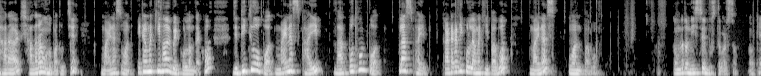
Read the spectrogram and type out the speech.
ধারার সাধারণ অনুপাত হচ্ছে মাইনাস ওয়ান এটা আমরা কীভাবে বের করলাম দেখো? যে দ্বিতীয় পদ মাইনাস ফাইভ ভাগ প্রথম পদ প্লাস ফাইভ কাটাকাটি করলে আমরা কি পাবো? মাইনাস ওয়ান পাবো। তোমরা তো নিশ্চয়ই বুঝতে পারছ। ওকে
